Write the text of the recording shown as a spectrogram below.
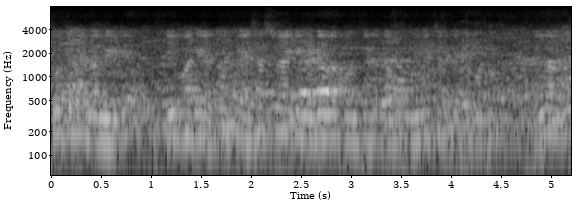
ಸೂಚನೆಯನ್ನು ನೀಡಿ ಈ ಬಾರಿ ಅತ್ಯಂತ ಯಶಸ್ವಿಯಾಗಿ ನಡೆಯಬೇಕು ಅಂತೇಳಿ ನಾವು ಮುನ್ನೆಚ್ಚರಿಕೆ ತಗೊಂಡು ಎಲ್ಲರಿಗೂ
